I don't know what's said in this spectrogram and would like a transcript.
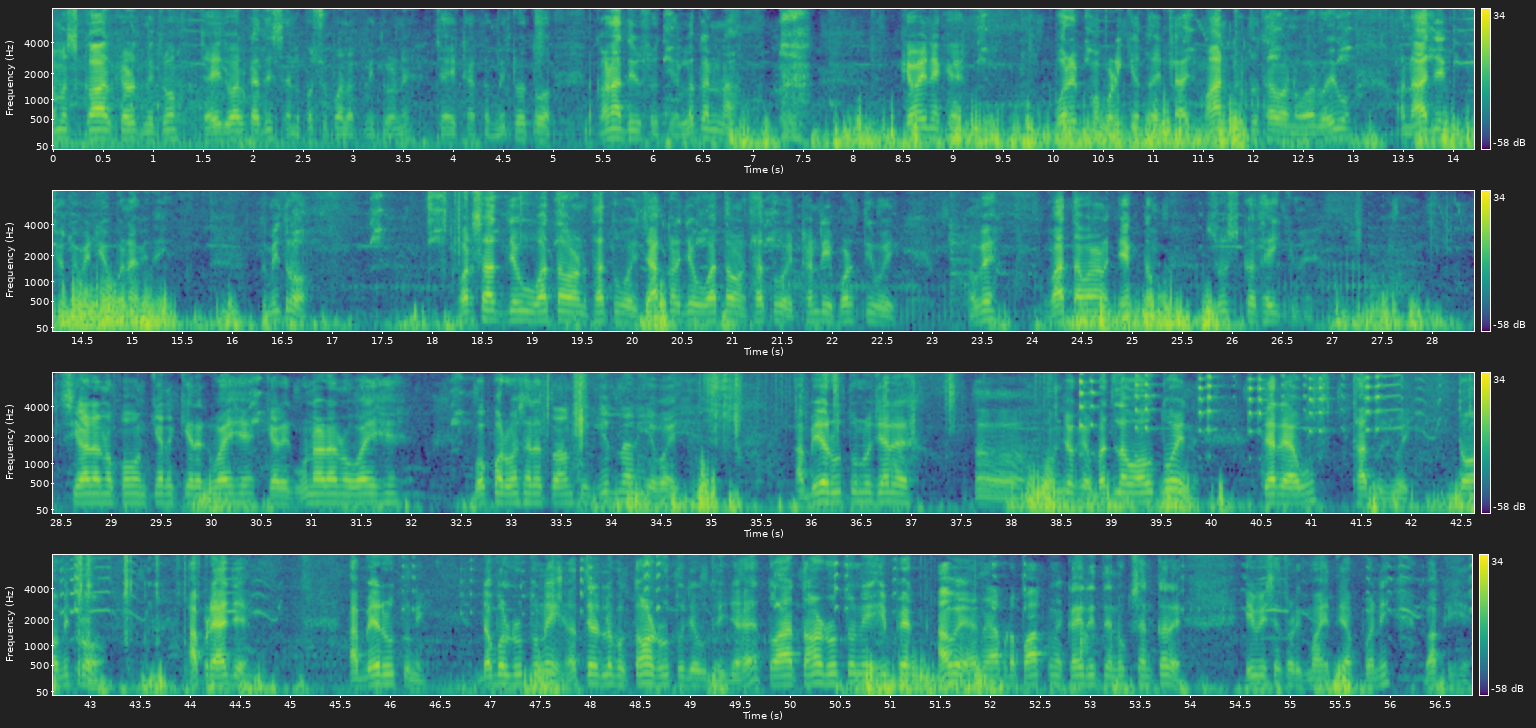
નમસ્કાર ખેડૂત મિત્રો, જય દ્વારકાધીશ અને પશુપાલક મિત્રોને, જય ઠાકર મિત્રો. તો ઘણા દિવસો થયા લગ્નના કહેવાય ને કે બોરેપમાં પડી ગયા હતા, એટલે આજ માન છૂટું થવાનો વારો આવ્યો અને આજે થયું કે વીડિયો બનાવી દઈએ. તો મિત્રો, વરસાદ જેવું વાતાવરણ થતું હોય, ઝાકળ જેવું વાતાવરણ થતું હોય, ઠંડી પડતી હોય, હવે વાતાવરણ એકદમ શુષ્ક થઈ ગયું છે. શિયાળાનો પવન ક્યારેક ક્યારેક વાય છે, ક્યારેક ઉનાળાનો વાય છે. બપોર વસારે તો આમથી ગિરનારીએ વાય છે. આ બે ઋતુનું જ્યારે સમજો કે બદલાવ આવતો હોય ને, ત્યારે આવું થતું જ હોય. તો મિત્રો, આપણે આજે આ બે ઋતુની, ડબલ ઋતુ નહીં, અત્યારે લગભગ ત્રણ ઋતુ જેવું થઈ જાય તો આ ત્રણ ઋતુની ઇફેક્ટ આવે અને આપણા પાકને કઈ રીતે નુકસાન કરે એ વિશે થોડીક માહિતી આપવાની બાકી છે.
